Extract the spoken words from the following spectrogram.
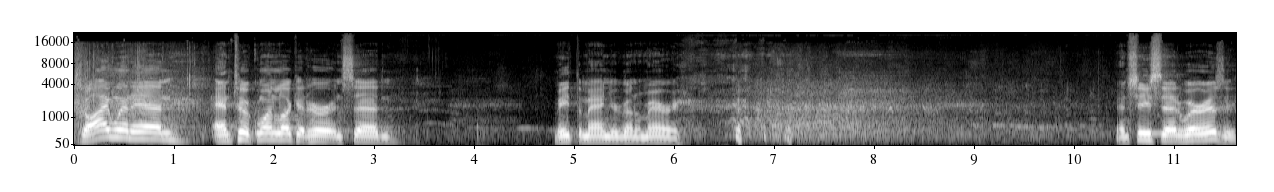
so I went in and took one look at her and said, Meet the man you're going to marry. and she said, Where is he?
